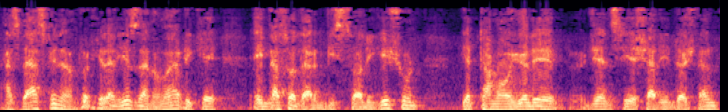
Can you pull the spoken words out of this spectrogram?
از دست میدن طور که در یه زن و مردی که این بسا در 20 سالگیشون یه تمایل جنسی شدید داشتن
